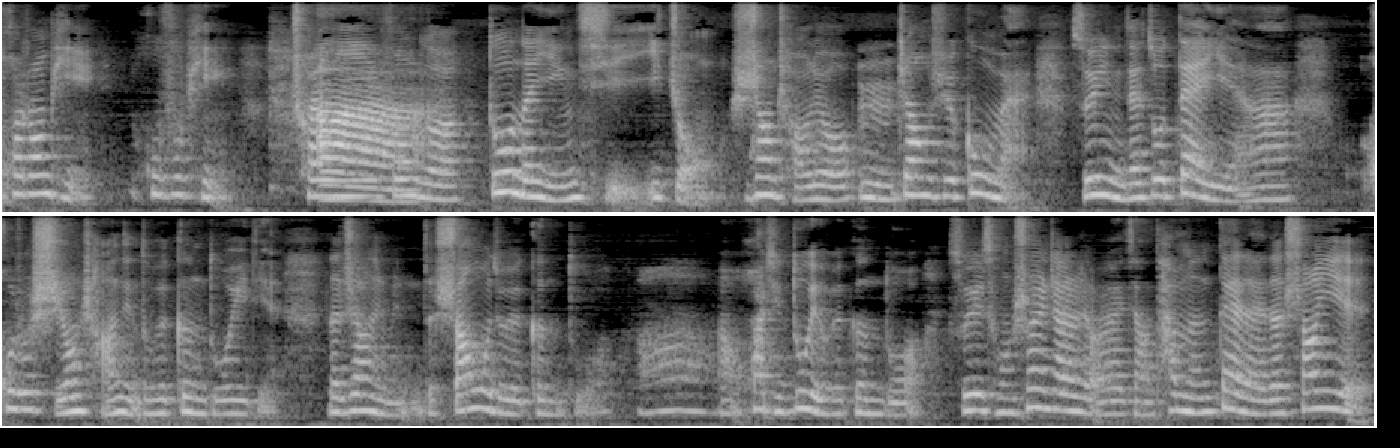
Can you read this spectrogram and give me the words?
化妆品、护肤品、穿啊。衣风格都能引起一种时尚潮流，嗯。这样去购买，所以你在做代言啊，或者说使用场景都会更多一点，那这样里面的商务就会更多哦，啊，话题度也会更多，所以从商业价值角度来讲，他们能带来的商业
